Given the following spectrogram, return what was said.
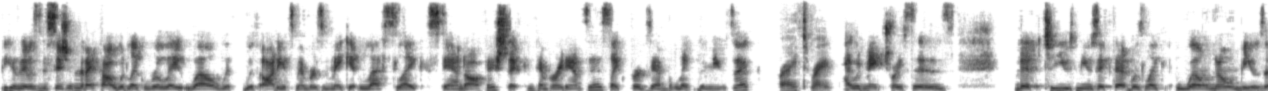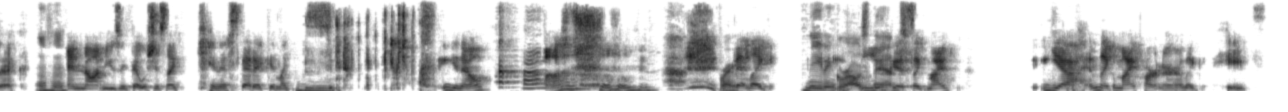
because it was a decision that I thought would like relate well with with audience members and make it less like standoffish that contemporary dance is. Like for example, like the music. Right, right. I would make choices that to use music that was like well known music hmm and not music that was just like kinesthetic and like you know um, Right. that like Made in GarageBand. Lucas like my yeah and like my partner like hates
